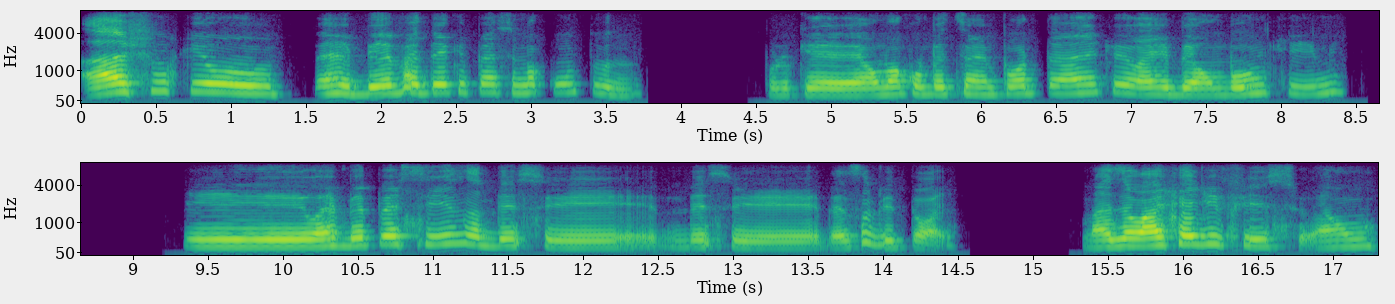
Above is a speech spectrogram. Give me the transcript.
Acho que o RB vai ter que ir para cima com tudo, porque é uma competição importante, o RB é um bom time e o RB precisa desse, desse, dessa vitória. Mas eu acho que é difícil. É um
